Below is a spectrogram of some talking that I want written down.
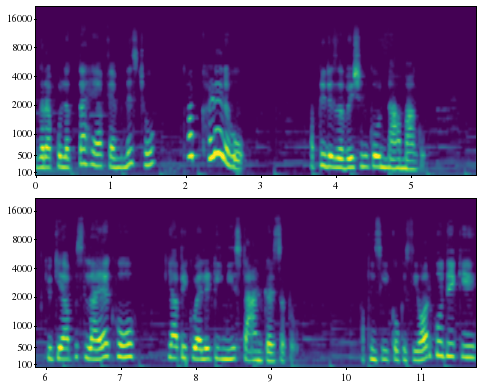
अगर आपको लगता है आप फेमिनिस्ट हो तो आप खड़े रहो। अपनी रिजर्वेशन को ना मांगो, क्योंकि आप उस लायक हो कि आप इक्वालिटी में स्टैंड कर सको। अपनी सीट को किसी और को दे के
